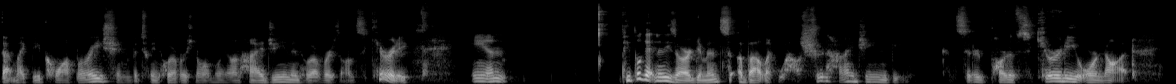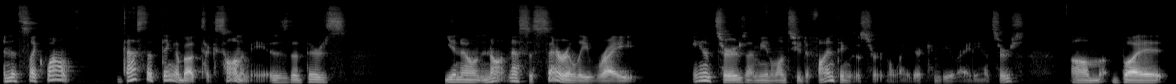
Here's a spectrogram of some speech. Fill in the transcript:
that might be cooperation between whoever's normally on hygiene and whoever's on security. And people get into these arguments about, like, well, should hygiene be considered part of security or not? And it's like, well, that's the thing about taxonomy is that there's, you know, not necessarily right answers. I mean, once you define things a certain way, there can be right answers. Um, but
